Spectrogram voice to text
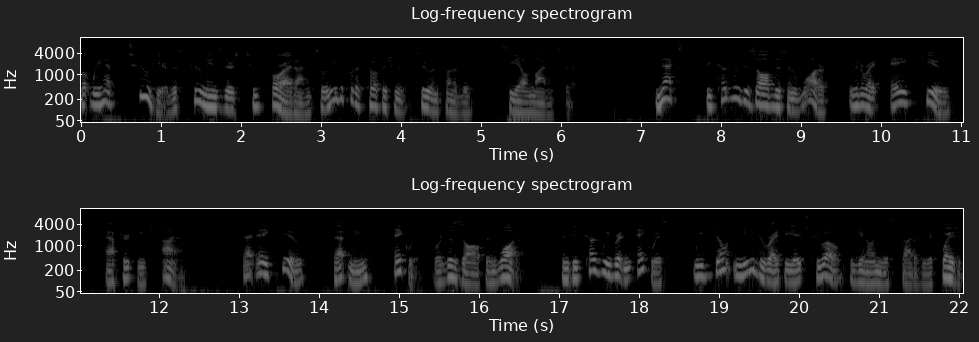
But we have 2 here. This 2 means there's two chloride ions, so we need to put a coefficient of 2 in front of the Cl minus there. Next, because we dissolve this in water, we're going to write AQ after each ion. That AQ, that means aqueous, or dissolved in water. And because we've written aqueous, we don't need to write the H2O again on this side of the equation.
